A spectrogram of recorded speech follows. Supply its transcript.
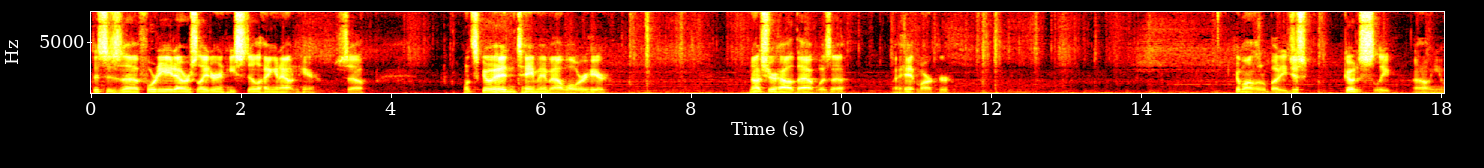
This is uh, 48 hours later, and he's still hanging out in here. So, let's go ahead and tame him out while we're here. Not sure how that was a, a hit marker. Come on, little buddy. Just go to sleep. Oh, you?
